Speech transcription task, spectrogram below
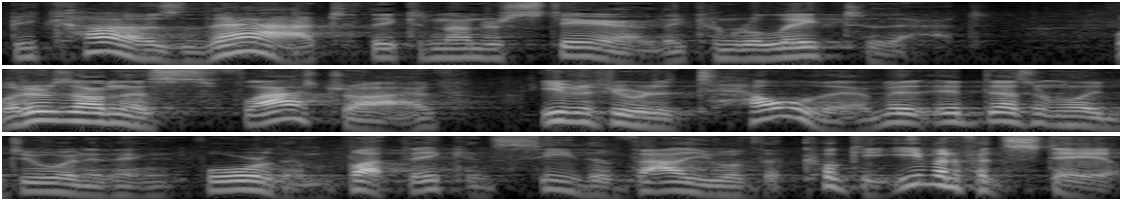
because that they can understand, they can relate to that. Whatever's on this flash drive, even if you were to tell them, it, it doesn't really do anything for them, but they can see the value of the cookie, even if it's stale,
